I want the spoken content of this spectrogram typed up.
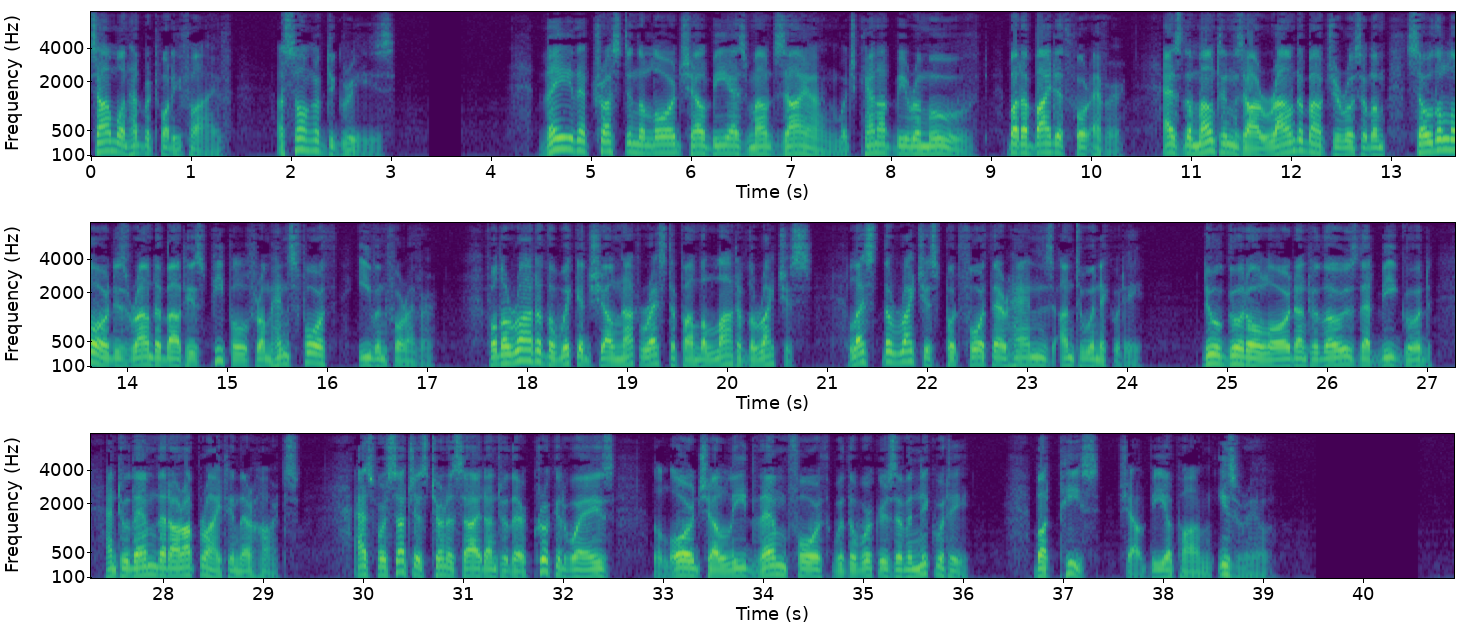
Psalm 125, a song of degrees. They that trust in the Lord shall be as Mount Zion, which cannot be removed, but abideth for ever. As the mountains are round about Jerusalem, so the Lord is round about his people from henceforth even for ever. For the rod of the wicked shall not rest upon the lot of the righteous, lest the righteous put forth their hands unto iniquity. Do good, O Lord, unto those that be good, and to them that are upright in their hearts. As for such as turn aside unto their crooked ways, the Lord shall lead them forth with the workers of iniquity. But peace shall be upon Israel.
